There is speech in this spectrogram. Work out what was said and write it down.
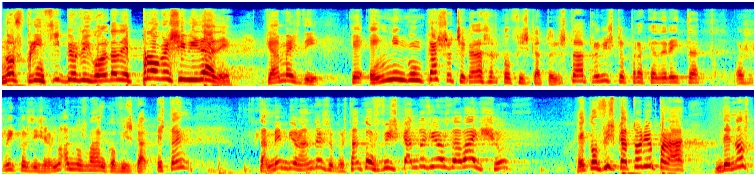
nos principios de igualdade e progresividade que ademais di que en ningún caso chegará a ser confiscatorio. Estaba previsto para que a dereita os ricos dixeron non nos van confiscar están tamén violando eso pois están confiscando os de abaixo. É confiscatorio para de nós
